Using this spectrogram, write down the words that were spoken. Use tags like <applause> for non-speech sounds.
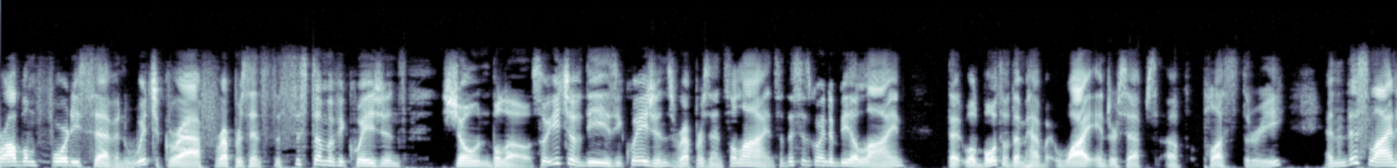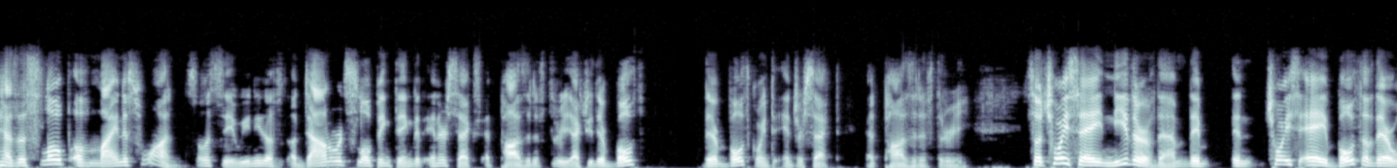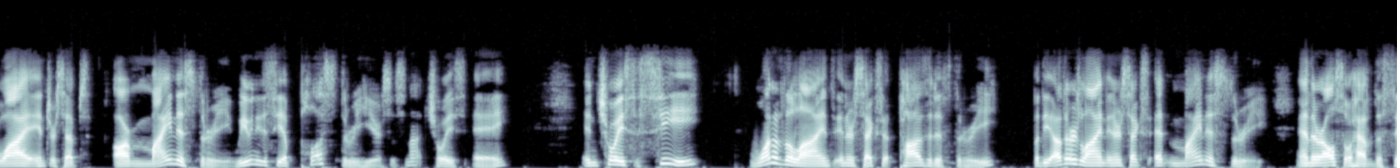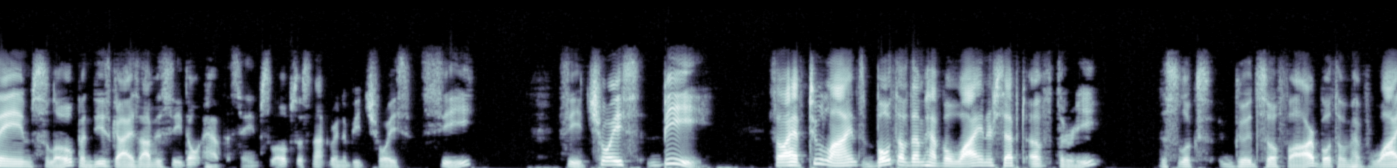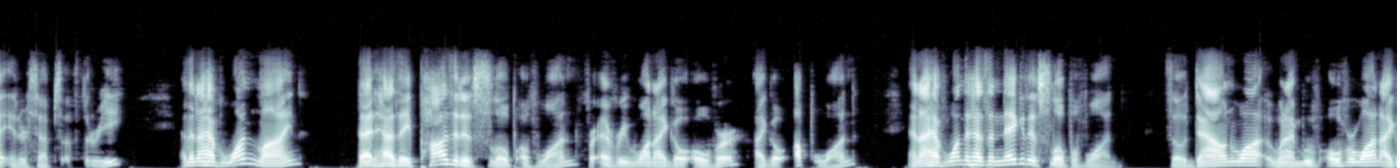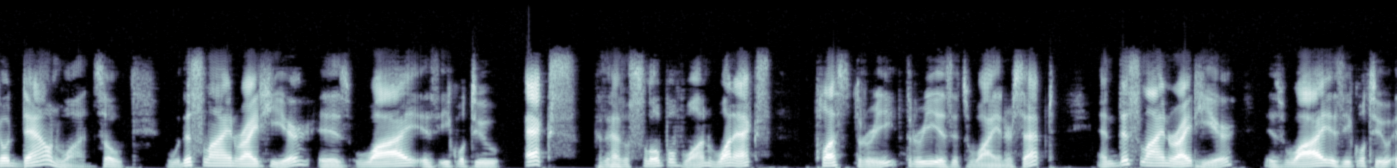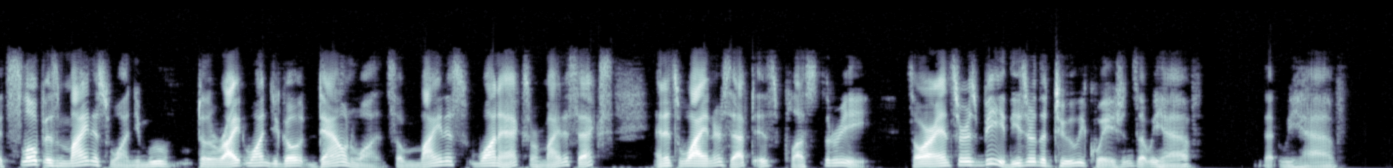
Problem 47. Which graph represents the system of equations shown below? So each of these equations represents a line. So this is going to be a line that, well, both of them have y-intercepts of plus 3. And then this line has a slope of minus 1. So let's see. We need a, a downward sloping thing that intersects at positive 3. Actually, they're both they're both going to intersect at positive 3. So choice A, neither of them, they in choice A, both of their y-intercepts are minus 3. We need to see a plus 3 here, so it's not choice A. In choice C, one of the lines intersects at positive 3, but the other line intersects at minus 3. And they also have the same slope, and these guys obviously don't have the same slope, so it's not going to be choice C. See, choice B. So I have two lines. Both of them have a y-intercept of 3. This looks good so far. Both of them have y-intercepts of 3. And then I have one line that has a positive slope of 1. For every 1 I go over, I go up 1. And I have one that has a negative slope of 1. So down 1, when I move over 1, I go down 1. So this line right here is y is equal to x, because it has a slope of 1, 1x plus 3. 3 is its y-intercept. And this line right here is y is equal to, its slope is minus 1. You move to the right 1, you go down 1. So minus 1x, or minus x, and its y-intercept is plus 3. So our answer is B. These are the two equations that we have that we have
